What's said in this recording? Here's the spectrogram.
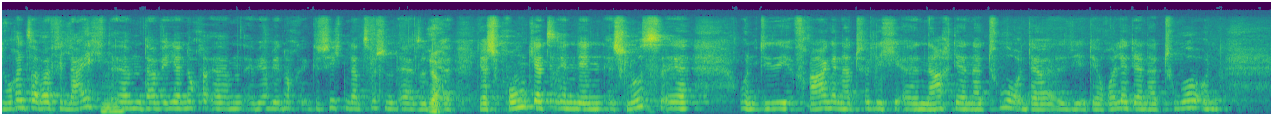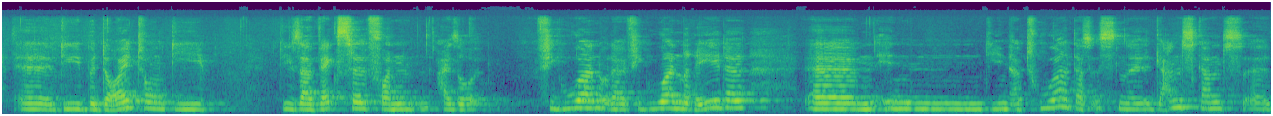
Lorenz, aber vielleicht, hm. ähm, da wir ja noch, ähm, wir haben ja noch Geschichten dazwischen, also ja. der, der, Sprung jetzt in den Schluss äh, und die Frage natürlich äh, nach der Natur und der, der Rolle der Natur und äh, die Bedeutung, die dieser Wechsel von also Figuren oder Figurenrede ähm, in die Natur. Das ist ein ganz, ganz äh,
